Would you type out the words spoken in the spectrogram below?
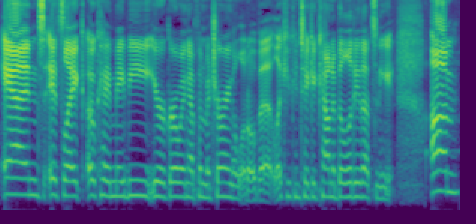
And it's like, okay, maybe you're growing up and maturing a little bit. Like you can take accountability. That's neat. Um,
